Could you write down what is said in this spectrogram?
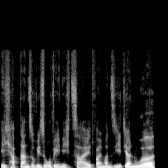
ich habe dann sowieso wenig Zeit, weil man sieht ja nur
